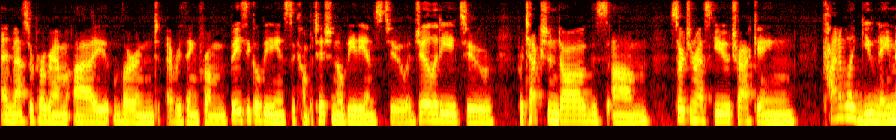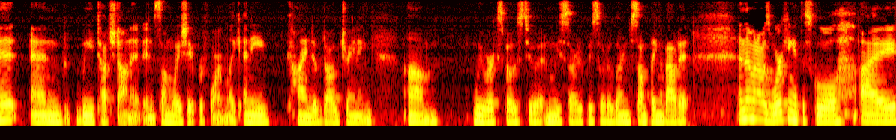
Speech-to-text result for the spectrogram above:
and master program, I learned everything from basic obedience to competition obedience to agility to protection dogs, um, search and rescue, tracking, kind of like you name it, and we touched on it in some way, shape, or form, like any kind of dog training um, we were exposed to it and we started we sort of learned something about it. And then when i was working at the school i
